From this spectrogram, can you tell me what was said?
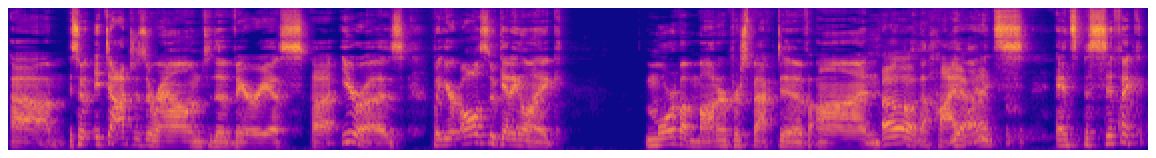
um, so it dodges around the various uh, eras, but you're also getting like more of a modern perspective on Oh, the yeah, highlights and specific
